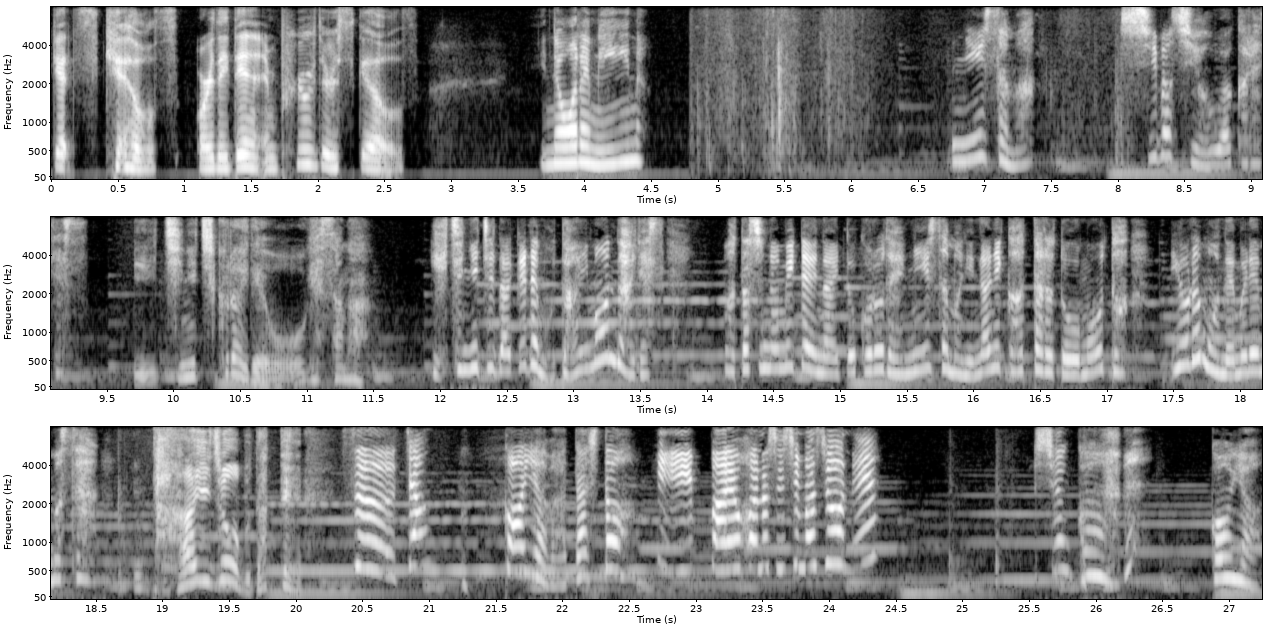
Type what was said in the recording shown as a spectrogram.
get skills or they didn't improve their skills? You know what I mean? 兄様しばしお別れです 一日くらいで大げさな。一日だけでも大問題です。私の見ていないところで兄様に何かあったらと思うと夜も眠れません。大丈夫だって。すーちゃん今夜は私といっぱいお話ししましょうね。しゅんくん今夜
